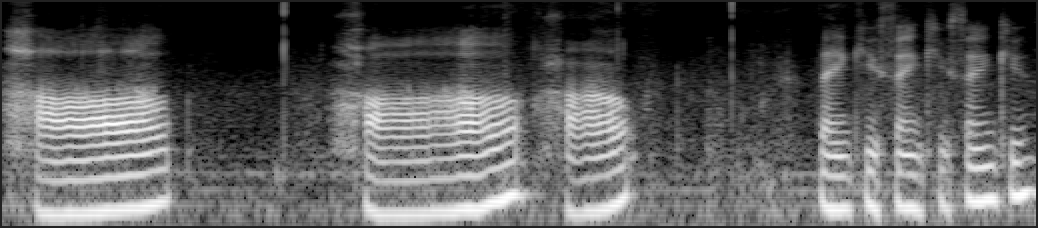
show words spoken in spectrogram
how how how thank you thank you thank you.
